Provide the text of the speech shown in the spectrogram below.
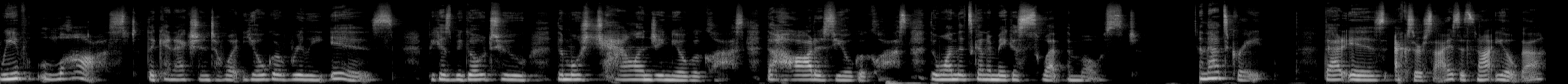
We've lost the connection to what yoga really is because we go to the most challenging yoga class, the hottest yoga class, the one that's going to make us sweat the most. And that's great that is exercise, it's not yoga.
